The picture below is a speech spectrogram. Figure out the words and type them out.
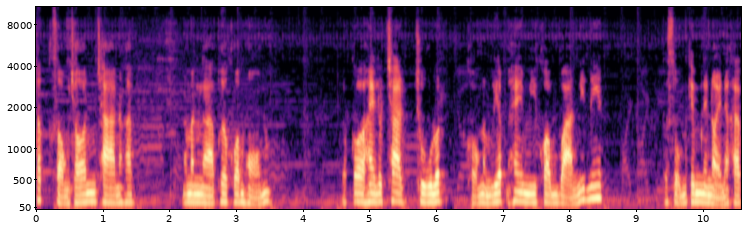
สักสองช้อนชานะครับ น้ำมันงาเพื่อความหอม แล้วก็ให้รสชาติชูรสของน้ำเลียบให้มีความหวานนิดๆผสมเค็มหน่อยๆนะครับ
